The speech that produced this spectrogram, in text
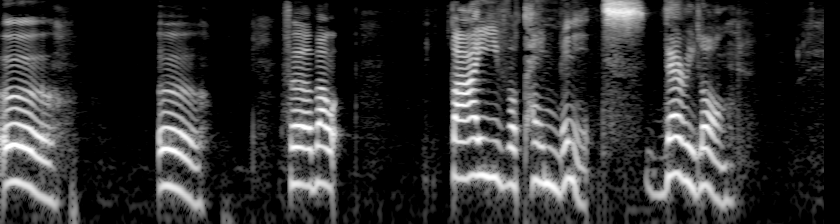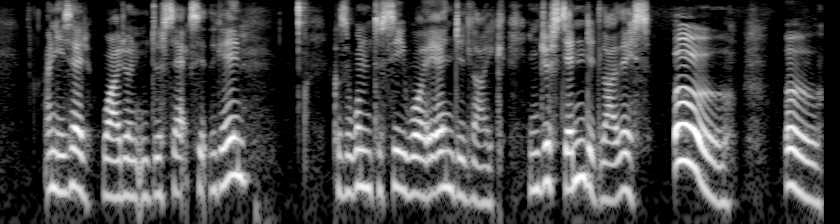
oh oh. For about five or ten minutes. Very long. And he said why don't you just exit the game because I wanted to see what it ended like, and just ended like this. Oh, oh.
